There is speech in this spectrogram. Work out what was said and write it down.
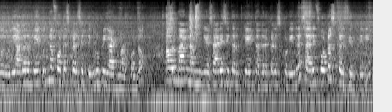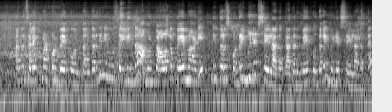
ಬರುವುದು ಯಾವ್ದಾರು ಬೇಕು ಅಂದ್ರೆ ಫೋಟೋಸ್ ಕಳಿಸಿರ್ತೀವಿ ಗ್ರೂಪಿಗೆ ಆ್ಯಡ್ ಮಾಡಿಕೊಂಡು. ಅವ್ರು ಮ್ಯಾಮ್ ನಮಗೆ ಸ್ಯಾರೀಸ್ ಈ ಥರದ್ದು ಕೇಳ್ತಾ ಇದ್ದಾರೆ ಕಳಿಸ್ಕೊಡಿ ಅಂದರೆ ಸ್ಯಾರಿ ಫೋಟೋಸ್ ಕಳಿಸಿರ್ತೀವಿ. ಅದನ್ನ ಸೆಲೆಕ್ಟ್ ಮಾಡ್ಕೊಳ್ಬೇಕು ಅಂತ ಅಂದ್ರೆ ನೀವು ಇಲ್ಲಿಂದ ಅಮೌಂಟ್ ಆವಾಗ ಪೇ ಮಾಡಿ ನೀವು ತರಿಸ್ಕೊಂಡ್ರೆ ಇಮಿಡಿಯೇಟ್ ಸೇಲ್ ಆಗುತ್ತೆ. ಆ ಥರದ್ದು ಬೇಕು ಅಂದಾಗ ಇಮಿಡಿಯೇಟ್ ಸೇಲ್ ಆಗುತ್ತೆ.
